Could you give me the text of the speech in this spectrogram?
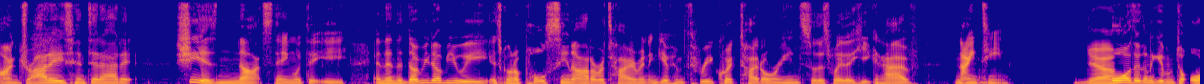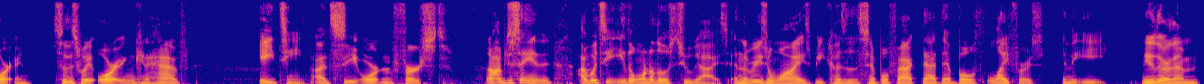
Andrade's hinted at it. She is not staying with the E. And then the WWE is going to pull Cena out of retirement and give him three quick title reigns so this way that he can have 19. yeah. Or they're going to give him to Orton. So this way Orton can have 18. I'd see Orton first. No, I'm just saying, I would see either one of those two guys. And the reason why is because of the simple fact that they're both lifers in the E. Neither of them,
